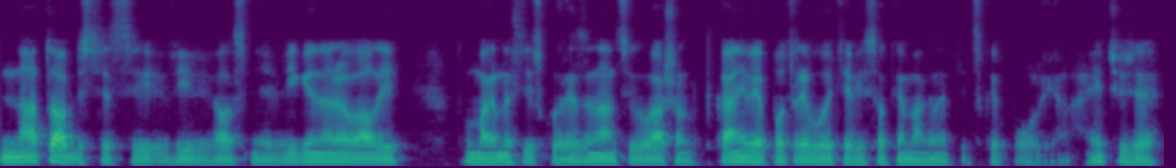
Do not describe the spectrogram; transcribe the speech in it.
na to, aby ste si vy vlastne vygenerovali tú magnetickú rezonanciu vo vašom tkanive, potrebujete vysoké magnetické pólia. Čiže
